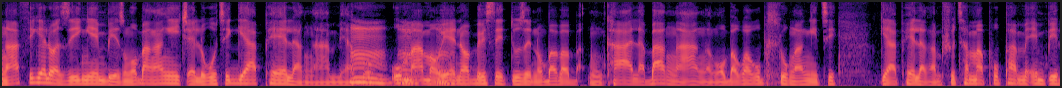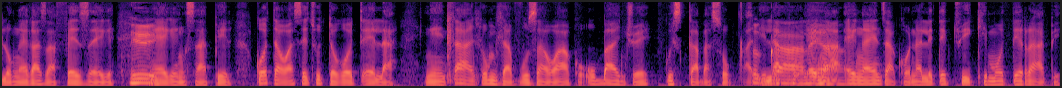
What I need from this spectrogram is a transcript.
Ngafikelwa zinyembezi ngoba ngangitshela ukuthi kuyaphela ngami yabo. Umama uyena wabeseduze nobaba ba- ngikhala banganga ngoba kwakubhlungu ngithi kuyaphela ngamshutha amaphupha ami empilo ngeke azafezeke ngeke ngisaphila. Kodwa wasethi udokotela ngenhlanhla umdlavuza wakho ubanjwe kwisigaba sokuqala. Ya. engayenza khona lento ekuthiwa chemotherapy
